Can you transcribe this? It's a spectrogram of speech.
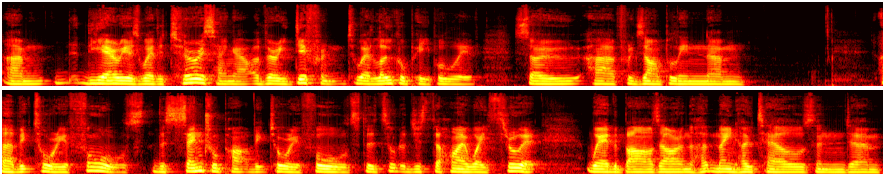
um, the areas where the tourists hang out are very different to where local people live. So, uh, for example, in um, uh, Victoria Falls, the central part of Victoria Falls, the sort of just the highway through it, where the bars are and the main hotels and um,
